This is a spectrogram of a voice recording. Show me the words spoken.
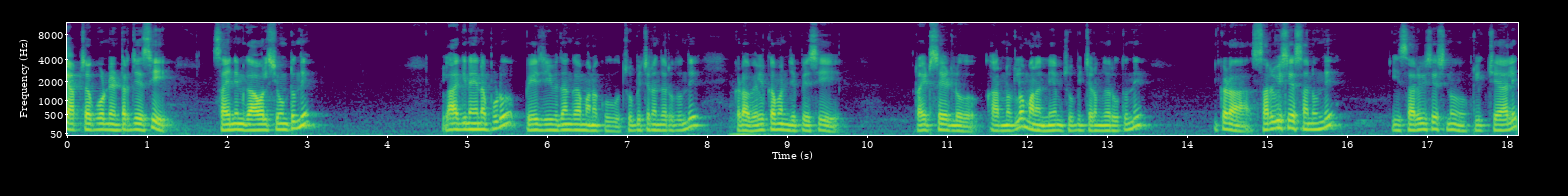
క్యాప్చా కోడ్ని ఎంటర్ చేసి సైన్ ఇన్ కావాల్సి ఉంటుంది. లాగిన్ అయినప్పుడు పేజ్ ఈ విధంగా మనకు చూపించడం జరుగుతుంది. ఇక్కడ వెల్కమ్ అని చెప్పేసి రైట్ సైడ్లో కార్నర్లో మన నేమ్ చూపించడం జరుగుతుంది. ఇక్కడ సర్వీసెస్ అని ఉంది. ఈ సర్వీసెస్ను క్లిక్ చేయాలి.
